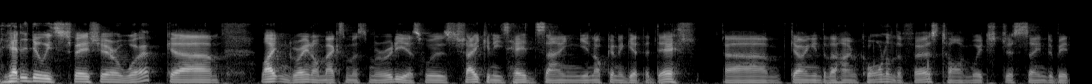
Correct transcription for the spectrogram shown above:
he had to do his fair share of work. Um, Leighton Green on Maximus Meridius was shaking his head, saying, "You're not going to get the death." Um, going into the home corner the first time, which just seemed a bit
